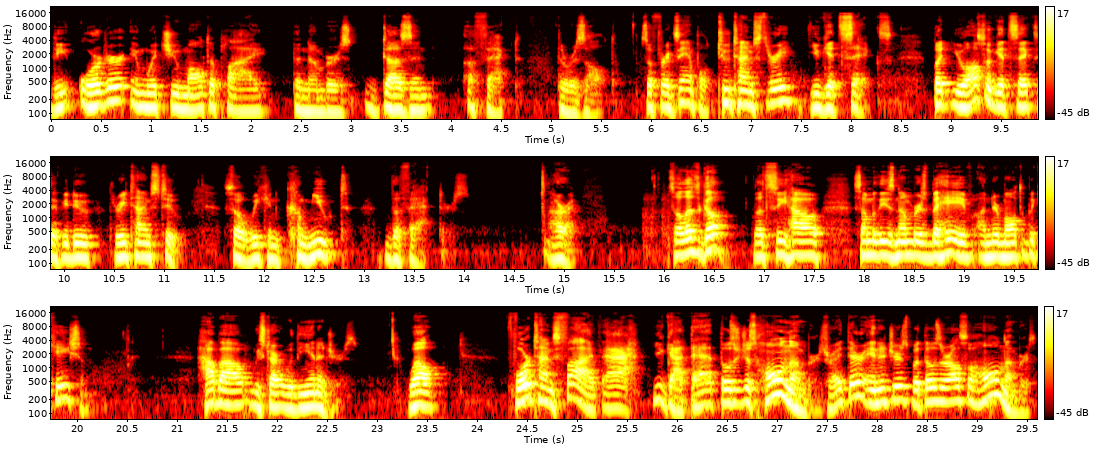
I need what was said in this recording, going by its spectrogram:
The order in which you multiply the numbers doesn't affect the result. So for example, 2 times 3, you get 6. But you also get 6 if you do 3 times 2. So we can commute the factors. All right. So let's go. Let's see how some of these numbers behave under multiplication. How about we start with the integers? Well, 4 times 5, ah, you got that. Those are just whole numbers, right? They're integers, but those are also whole numbers.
